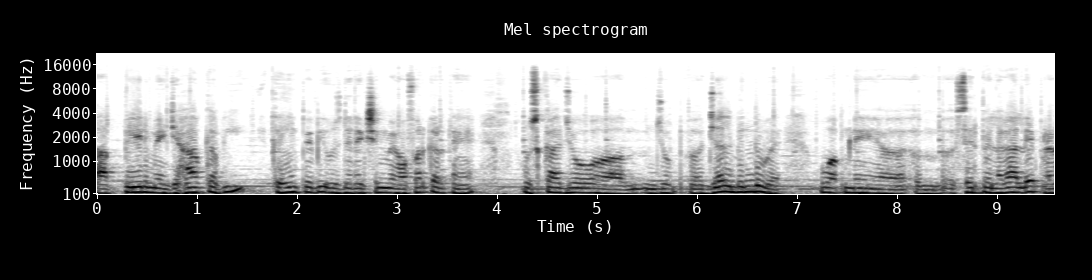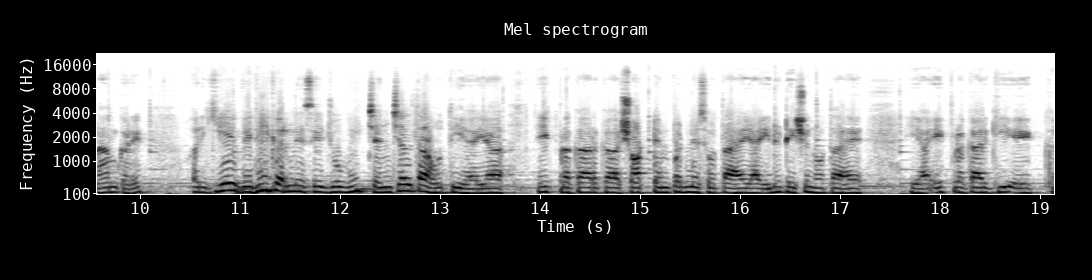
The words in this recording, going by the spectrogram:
आप पेड़ में जहाँ कभी कहीं पे भी उस डायरेक्शन में ऑफ़र करते हैं उसका जो जो जल बिंदु है वो अपने सिर पे लगा ले प्रणाम करें। और ये विधि करने से जो भी चंचलता होती है या एक प्रकार का शॉर्ट टेम्पर्डनेस होता है या इरिटेशन होता है या एक प्रकार की एक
